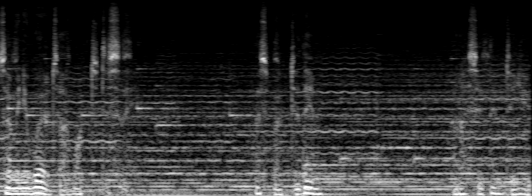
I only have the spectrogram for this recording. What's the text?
So many words I wanted to say. I spoke to them, but I said them to you.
